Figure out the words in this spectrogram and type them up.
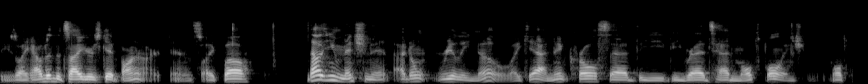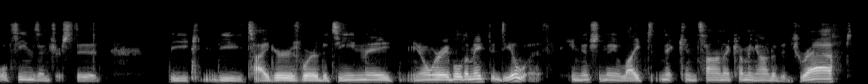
he's like, How did the Tigers get Barnhart? And it's like, Well, now that you mention it, I don't really know. Like, yeah, Nick Krall said the the Reds had multiple multiple teams interested the the Tigers were the team they you know were able to make the deal with. He mentioned they liked Nick Quintana coming out of the draft,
